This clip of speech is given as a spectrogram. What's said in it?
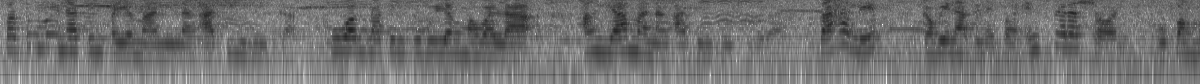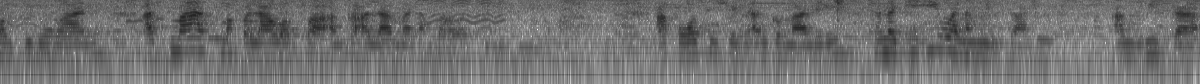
patuloy nating payamanin ang ating wika. Huwag nating tuluyang mawala ang yaman ng ating kultura. Sa halip, gawin natin itong inspirasyon upang magtulungan at mas mapalawak pa ang kaalaman ng bawat Pilipino. Ako si Shane Ann Comaling na nag-iiwan ng mensahe. Ang wika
